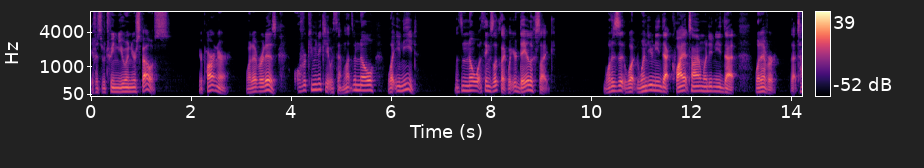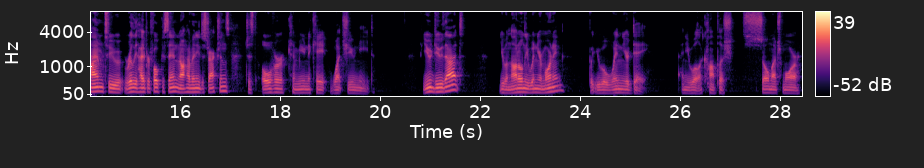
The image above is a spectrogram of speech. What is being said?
If it's between you and your spouse, your partner, whatever it is, over communicate with them. Let them know what you need. Let them know what things look like, what your day looks like. What is it? What when do you need that quiet time? When do you need that whatever? That time to really hyper focus in and not have any distractions? Just over communicate what you need. You do that, you will not only win your morning, but you will win your day and you will accomplish so much more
